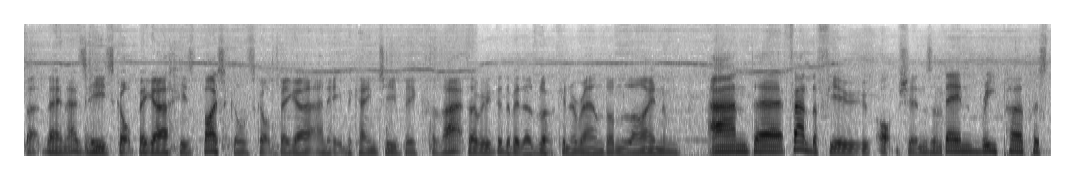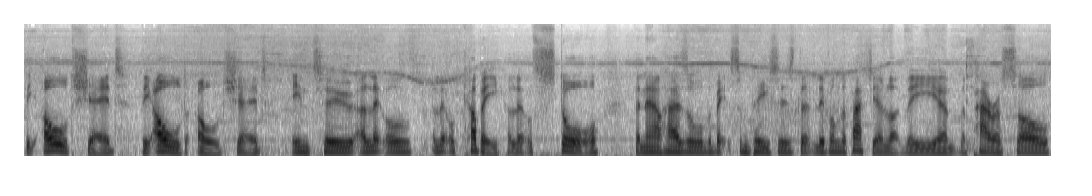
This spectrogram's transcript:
But then, as he's got bigger, his bicycles got bigger, and it became too big for that. So we did a bit of looking around online and and uh, found a few options, and then repurposed the old shed, the old old shed, into a little a little cubby, a little store that now has all the bits and pieces that live on the patio, like the um, the parasol.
